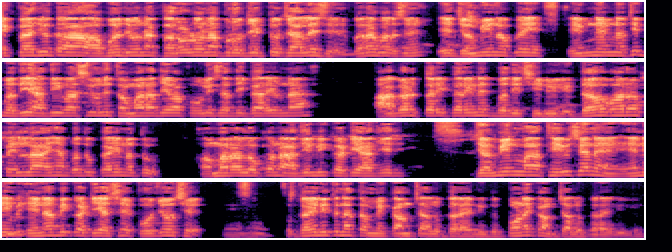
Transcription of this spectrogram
એક બાજુ તો આ અબજોના કરોડોના પ્રોજેક્ટો ચાલે છે બરાબર છે? એ જમીનો કઈ એમને નથી બધી આદિવાસીઓની તમારા જેવા પોલીસ અધિકારીઓના આગળ કરી કરીને જ બધી છીનવી લીધી. દસ વર્ષ પહેલા અહીંયા બધું કઈ નતું અમારા લોકોને આજે બી કટ્યા આજે જમીનમાં થયું છે ને એની એના બી કટિયા છે ફોજો છે. તો કઈ રીતના તમે કામ ચાલુ કરાવી દીધું? કોણે કામ ચાલુ કરાવી દીધું?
